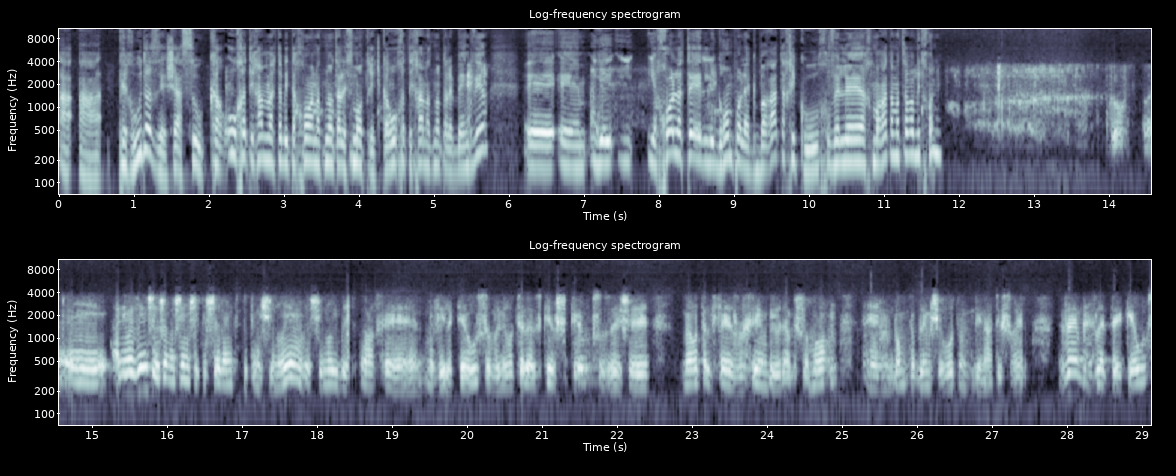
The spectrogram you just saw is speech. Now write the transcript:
הפירוד הזה שעשו, קראו חתיכה ממערכת הביטחון, נתנו אותה לסמוטריץ', קראו חתיכה, נתנו אותה לבן גביר, אה, יכול לגרום פה להגברת החיכוך ולהחמרת המצב הביטחוני. אני מבין שיש אנשים שקשה להם קצת עם שינויים, ושינוי בהכרח אה, מביא לכאוס, אבל אני רוצה להזכיר שכאוס זה שמאות אלפי אזרחים ביהודה ושומרון אה, לא מקבלים שירות במדינת ישראל. זה בהחלט אה, כאוס,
